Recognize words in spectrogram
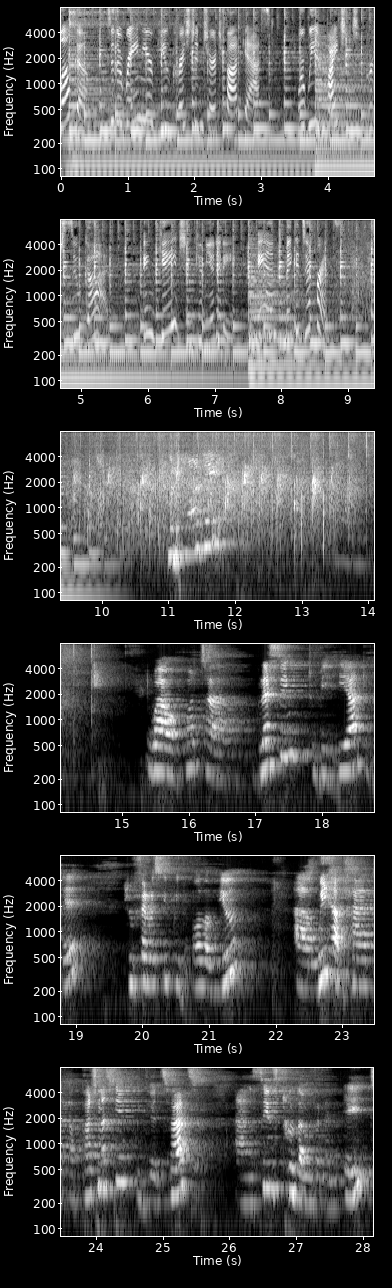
Welcome to the Rainier View Christian Church podcast, where we invite you to pursue God, engage in community, and make a difference. Good morning. Wow, what a blessing to be here today to fellowship with all of you. Uh, we have had a partnership with your church uh, since 2008,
